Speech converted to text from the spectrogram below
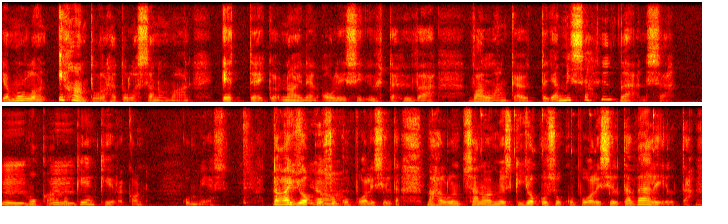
Ja mulla on ihan turha tulla sanomaan, etteikö nainen olisi yhtä hyvä vallankäyttäjä missä hyvänsä, mm, mukaan mm. lukien kirkon kuin mies. Tai Kyllä, joku joo. sukupuolisilta. Mä haluan nyt sanoa myöskin joku sukupuolisilta väliltä. Mm.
